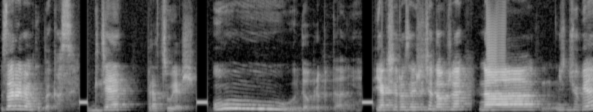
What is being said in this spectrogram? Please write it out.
Zarabiam kupę kasy. Gdzie pracujesz? Uuu, dobre pytanie. Jak się rozejrzycie dobrze na YouTubie?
